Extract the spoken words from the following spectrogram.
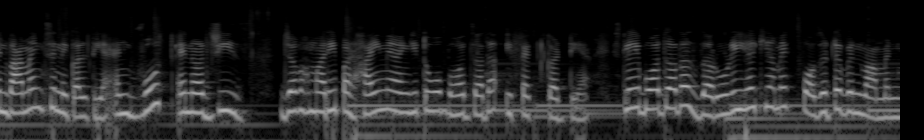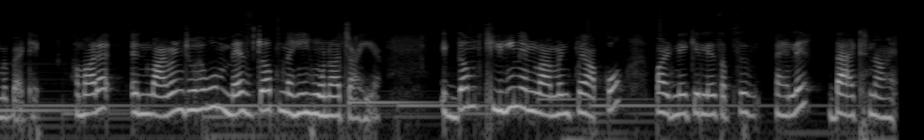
एनवायरनमेंट से निकलती है। एंड वो एनर्जीज़ जब हमारी पढ़ाई में आएँगी तो वो बहुत ज़्यादा इफ़ेक्ट करती हैं। इसलिए बहुत ज़्यादा ज़रूरी है कि हम एक पॉजिटिव इन्वायरमेंट में बैठें। हमारा इन्वायरमेंट जो है वो मेस्ड अप नहीं होना चाहिए। एकदम क्लीन इन्वायरमेंट में आपको पढ़ने के लिए सबसे पहले बैठना है।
